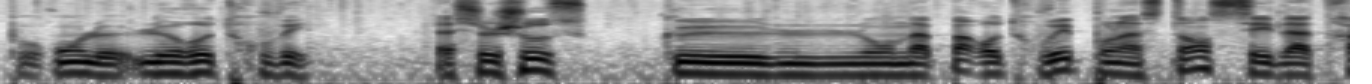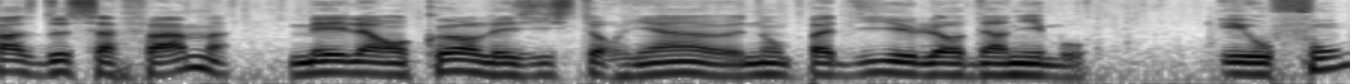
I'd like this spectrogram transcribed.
pourront le, le retrouver. La seule chose que l'on n'a pas retrouvée pour l'instant, c'est la trace de sa femme, mais là encore, les historiens n'ont pas dit leur dernier mot. Et au fond,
